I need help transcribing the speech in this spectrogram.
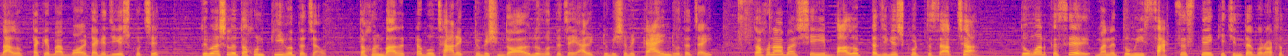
বালকটাকে বা বয়টাকে জিজ্ঞেস করছে, তুমি আসলে তখন কি হতে চাও? তখন বালকটা বলছে, আরেকটু বেশি দয়ালু হতে চাই, আরেকটু বেশি আমি কাইন্ড হতে চাই। তখন আবার সেই বালকটা জিজ্ঞেস করতেছে আচ্ছা তোমার কাছে মানে তুমি সাকসেস নিয়ে কি চিন্তা করো? অর্থাৎ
